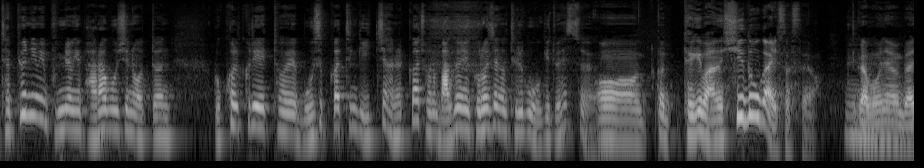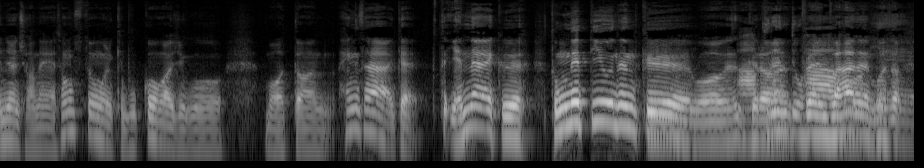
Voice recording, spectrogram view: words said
대표님이 분명히 바라보시는 어떤 로컬 크리에이터의 모습 같은 게 있지 않을까 저는 막연히 그런 생각 들고 오기도 했어요. 어, 그러니까 되게 많은 시도가 있었어요. 음. 그러니까 뭐냐면 몇 년 전에 성수동을 이렇게 묶어가지고 뭐 어떤 행사, 그러니까 옛날 그 동네 띄우는 그뭐 아, 그런 브랜드화, 브랜드 하는 뭐, 뭐 그래서 예.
